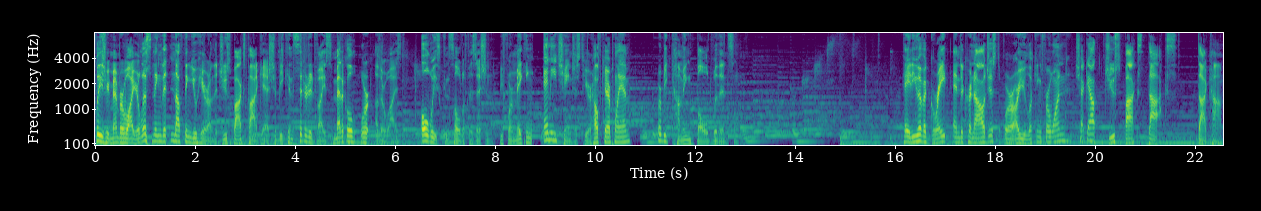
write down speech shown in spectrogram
Please remember while you're listening that nothing you hear on the Juicebox podcast should be considered advice, medical or otherwise. Always consult a physician before making any changes to your healthcare plan or becoming bold with insulin. Hey, do you have a great endocrinologist or are you looking for one? Check out juiceboxdocs.com,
